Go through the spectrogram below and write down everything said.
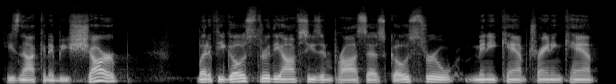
He's not going to be sharp, but if he goes through the offseason process, goes through mini camp, training camp,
